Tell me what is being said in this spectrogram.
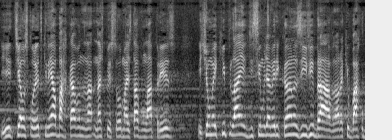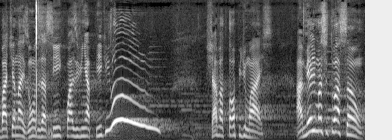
E tinha os coletes que nem abarcavam na, nas pessoas, mas estavam lá presos. E tinha uma equipe lá de cima de americanas e vibrava. Na hora que o barco batia nas ondas assim, quase vinha a pique. Uh! Achava top demais. A mesma situação.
